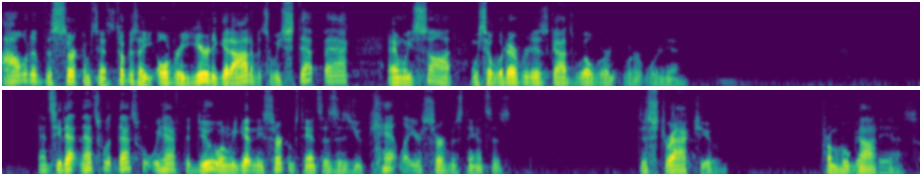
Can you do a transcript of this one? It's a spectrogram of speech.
out of the circumstance. It took us a, over a year to get out of it, so we stepped back and we saw it, and we said, whatever it is, God's will, we're, we're, we're in. And see, that, that's, what, that's what we have to do when we get in these circumstances is you can't let your circumstances distract you from who God is.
